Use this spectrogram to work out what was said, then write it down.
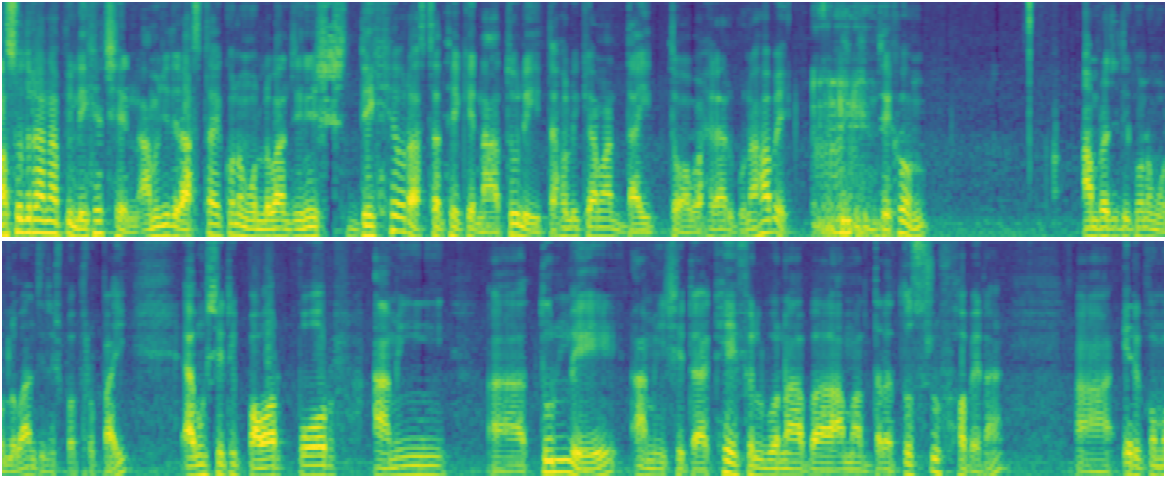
মাসুদ রান, আপনি লিখেছেন, আমি যদি রাস্তায় কোনো মূল্যবান জিনিস দেখেও রাস্তা থেকে না তুলি, তাহলে কি আমার দায়িত্ব অবহেলার গুণা হবে? দেখুন, আমরা যদি কোনো মূল্যবান জিনিসপত্র পাই এবং সেটি পাওয়ার পর আমি তুললে আমি সেটা খেয়ে ফেলব না বা আমার দ্বারা তসরুফ হবে না এরকম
